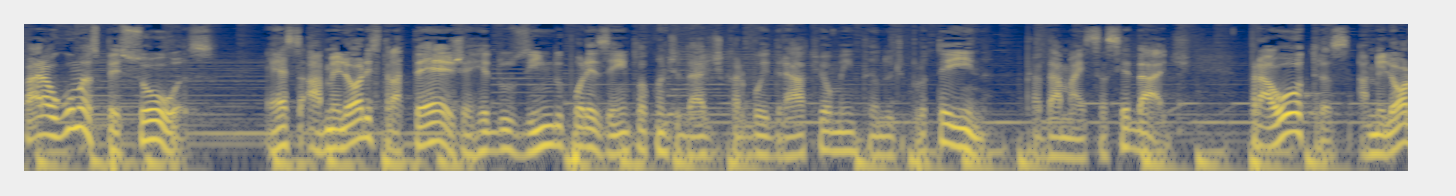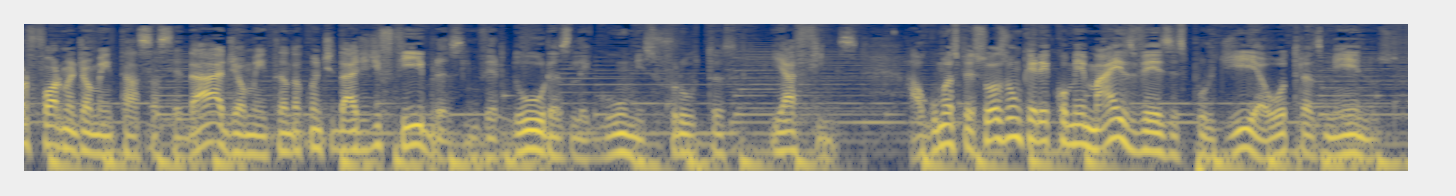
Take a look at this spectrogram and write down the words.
Para algumas pessoas, essa, a melhor estratégia é reduzindo, por exemplo, a quantidade de carboidrato e aumentando de proteína, para dar mais saciedade. Para outras, a melhor forma de aumentar a saciedade é aumentando a quantidade de fibras em verduras, legumes, frutas e afins. Algumas pessoas vão querer comer mais vezes por dia, outras menos.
